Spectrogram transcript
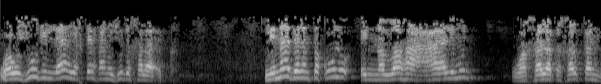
ووجود الله يختلف عن وجود الخلائق. لماذا لم تقولوا إن الله عالم وخلق خلقا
